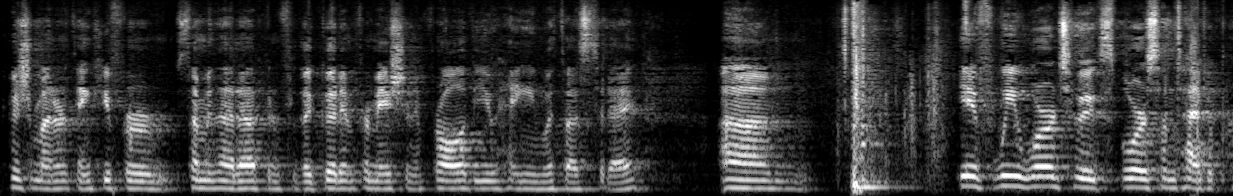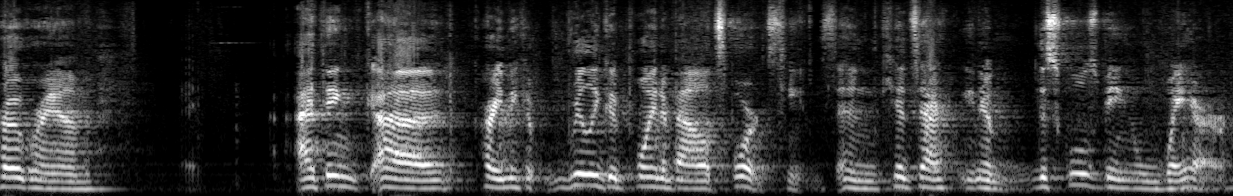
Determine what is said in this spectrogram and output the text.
Commissioner Minor, thank you for summing that up and for the good information and for all of you hanging with us today. Um, if we were to explore some type of program, I think, uh, Kara, you make a really good point about sports teams and kids act, you know, the schools being aware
